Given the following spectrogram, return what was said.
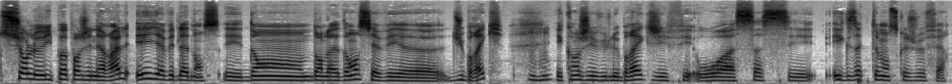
sur le hip-hop en général et il y avait de la danse. Et dans, dans la danse, il y avait euh, du break. Mhm. Et quand j'ai vu le break, j'ai fait Ouah, ça c'est exactement ce que je veux faire.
